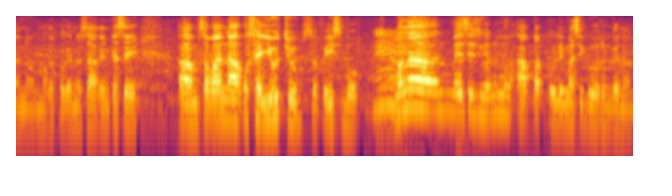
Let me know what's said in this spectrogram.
ano, makipag, ano, sa akin, kasi, um, sawa na ako sa YouTube, sa Facebook, Mm. mga message nga, nung mga apat o lima sigurong ganun,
